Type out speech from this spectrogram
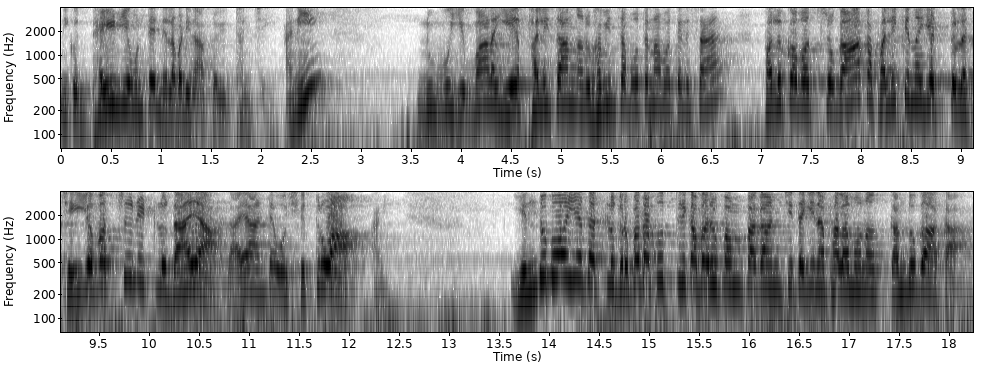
నీకు ధైర్యం ఉంటే నిలబడి నాతో యుద్ధం చెయ్యి. అని నువ్వు ఇవాళ ఏ ఫలితాన్ని అనుభవించబోతున్నావో తెలుసా? పలుకవచ్చుగాక పలికిన ఎట్టుల చేయవచ్చునిట్లు దాయా. దాయా అంటే ఓ శత్రువా అని. ఎందుబోయేటట్లు ద్రుపదపుత్రిక బరు పంపగాంచి తగిన ఫలమున కందుగాక.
